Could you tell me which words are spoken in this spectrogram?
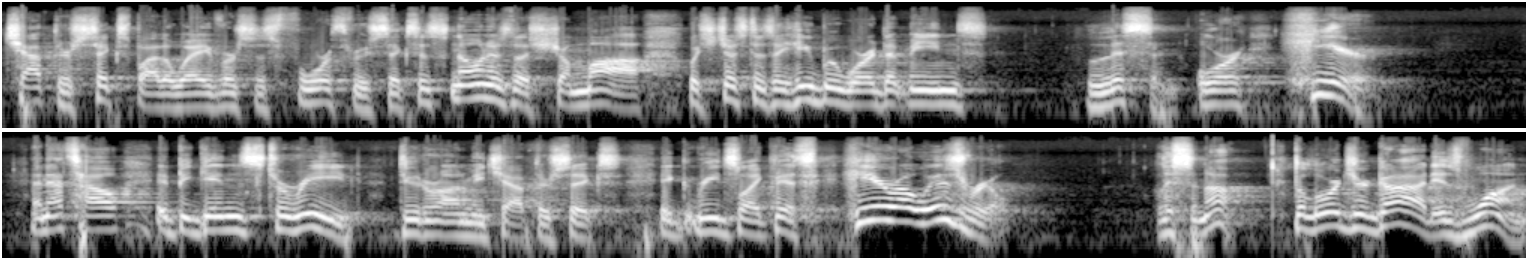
chapter 6, by the way, verses 4 through 6. It's known as the Shema, which just is a Hebrew word that means listen or hear. And that's how it begins to read. Deuteronomy chapter 6. It reads like this Hear, O Israel, listen up. The Lord your God is one.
